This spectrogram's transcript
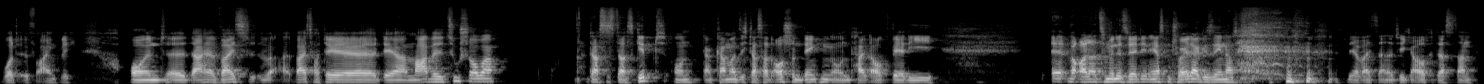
What If eigentlich. Und äh, daher weiß, weiß auch der, der Marvel-Zuschauer, dass es das gibt. Und dann kann man sich das halt auch schon denken und halt auch, wer die, äh, oder zumindest wer den ersten Trailer gesehen hat, der weiß dann natürlich auch, dass dann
